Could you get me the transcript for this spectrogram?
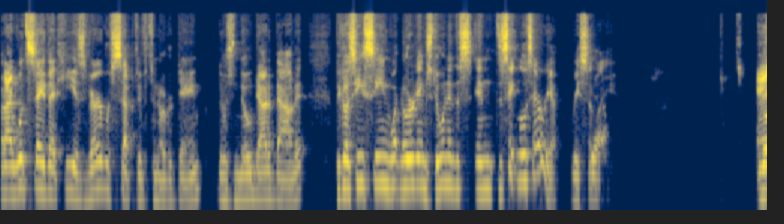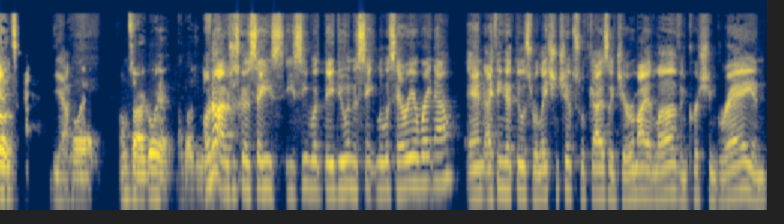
but I would say that he is very receptive to Notre Dame. There's no doubt about it because he's seen what Notre Dame's doing in this in the St. Louis area recently. Yeah. And Look, yeah. I'm sorry. Go ahead. oh no, I was just going to say he's he see what they do in the St. Louis area right now, and I think that those relationships with guys like Jeremiyah Love and Christian Gray and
